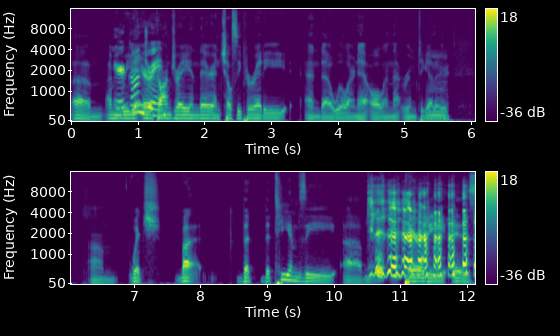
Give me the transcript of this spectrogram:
Um, I mean, Eric we get Andre. Eric Andre in there and Chelsea Peretti and uh, Will Arnett all in that room together. Um, which, but the the TMZ um, parody is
